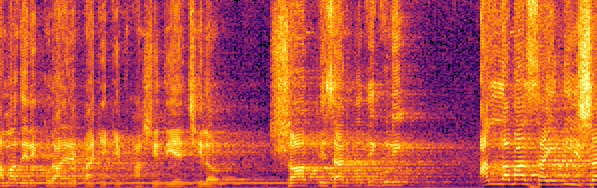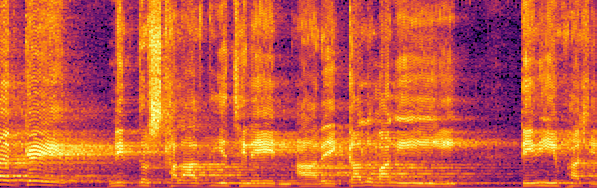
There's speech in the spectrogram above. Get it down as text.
আমাদের কোরআনের পাখিকে ফাঁসি দিয়েছিল। সব বিচারপতিগুলি আল্লামা সাইদি সাহেবকে নির্দোষ খালাস দিয়েছিলেন, আর এই কালো মানিক তিনি ফাঁসি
